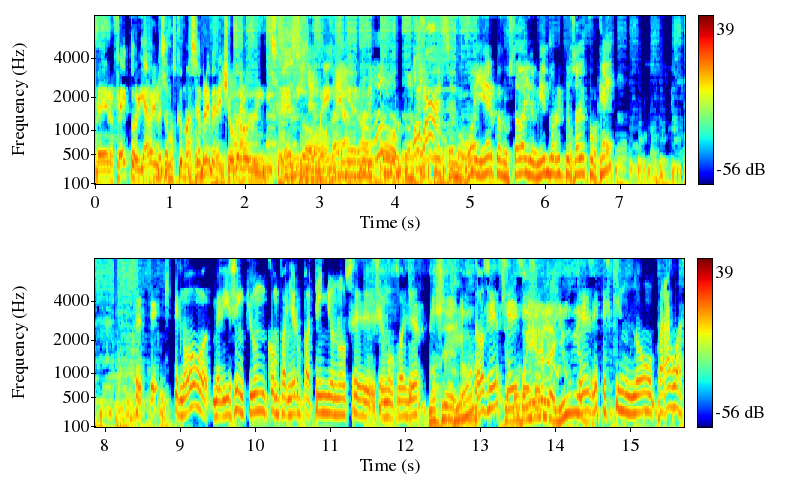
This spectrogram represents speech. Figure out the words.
Perfecto, ya regresamos con más en breve en el show de Raúl Brindis. Eso. Venga. ayer, Rorito. Se mojó ayer cuando estaba lloviendo, Rito. ¿Sabes por qué? Eh, eh, no, me dicen que un compañero patiño no se, se mojó ayer. No sé, ¿no? No, sí, Se sí, mojó sí, ayer en la lluvia. Es, es que no, paraguas.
